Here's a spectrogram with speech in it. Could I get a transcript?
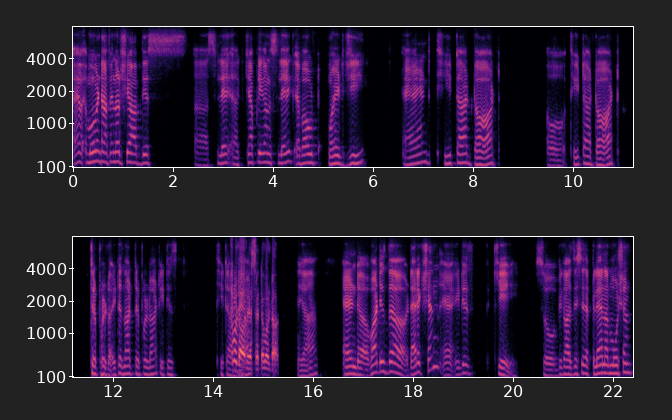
uh, moment of inertia of this uh, sleigh, uh, Chaplygin sleigh about point G. and theta dot, oh, theta dot, triple dot. It is not triple dot, it is theta Double dot, dot. yes, sir. Double dot. Yeah, and uh, what is the direction? Uh, it is k. So because this is a planar motion,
